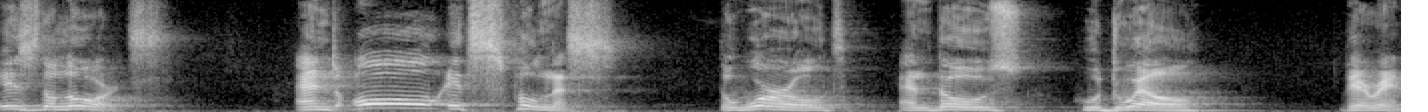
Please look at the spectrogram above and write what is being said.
is the Lord's, and all its fullness, the world and those who dwell therein.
